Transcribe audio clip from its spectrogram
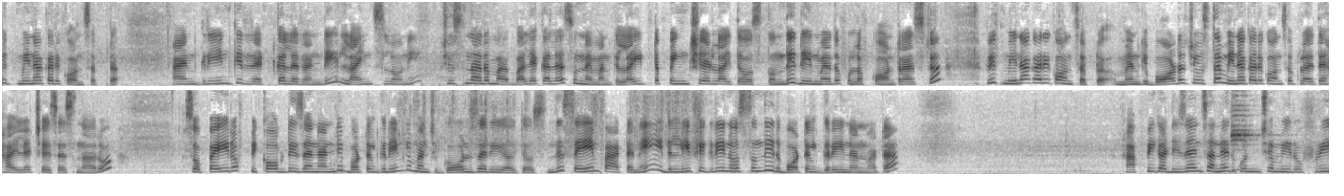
with meenakari concept. And గ్రీన్కి రెడ్ కలర్ అండి లైన్స్లోని చూస్తున్నారా భలే కలర్స్ ఉన్నాయి మనకి. లైట్ పింక్ షేడ్లో అయితే వస్తుంది. దీని మీద full of contrast with meenakari concept. మనకి బార్డర్ చూస్తే మీనాకరి కాన్సెప్ట్లో అయితే హైలైట్ చేసేస్తున్నారు. So pair of peacock design అండి. బాటిల్ గ్రీన్కి మంచి గోల్డ్ జరీ అయితే వస్తుంది. సేమ్ ప్యాటర్నే ఇది లీఫీ గ్రీన్ వస్తుంది. ఇది బాటిల్ గ్రీన్ అనమాట హ్యాపీగా డిజైన్స్ అనేది కొంచెం మీరు ఫ్రీ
